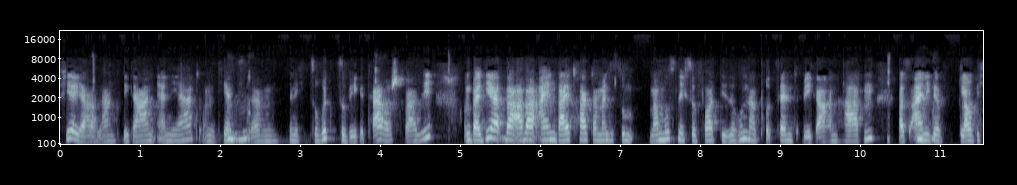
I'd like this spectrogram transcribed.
vier Jahre lang vegan ernährt und jetzt mhm. ähm, bin ich zurück zu vegetarisch quasi. Und bei dir war aber ein Beitrag, da meintest du, man muss nicht sofort diese 100% vegan haben, was einige, mhm. glaube ich,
